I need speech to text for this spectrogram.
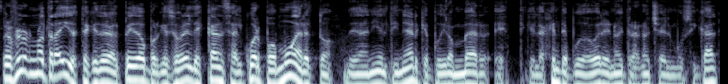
Pero Flor no ha traído este escritorio al pedo porque sobre él descansa el cuerpo muerto de Daniel Tiner, que pudieron ver, este, que la gente pudo ver en Hoy tras Noche del musical,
